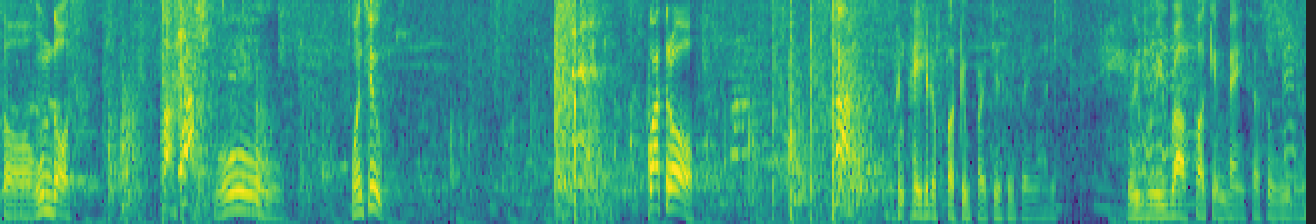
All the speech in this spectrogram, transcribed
So, un, dos. Ooh. One, two. Cuatro. We're not here to fucking participate, Marty. We, we rob fucking banks. That's what we do.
